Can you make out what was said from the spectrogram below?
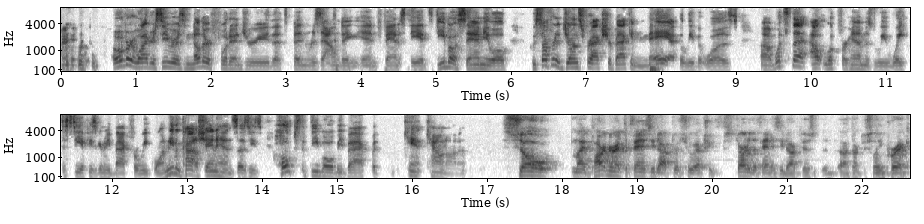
Over at wide receiver is another foot injury that's been resounding in fantasy. It's Deebo Samuel, who suffered a Jones fracture back in May, I believe it was. Uh, what's the outlook for him as we wait to see if he's going to be back for week one? And even Kyle Shanahan says he hopes that Deebo will be back, but can't count on it. So my partner at the Fantasy Doctors, who actually started the Fantasy Doctors, uh, Dr. Selene Parekh,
